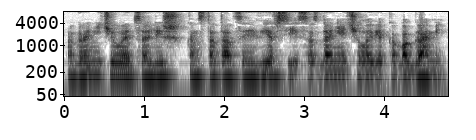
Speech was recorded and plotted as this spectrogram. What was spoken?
ограничивается лишь констатацией версии создания человека богами,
